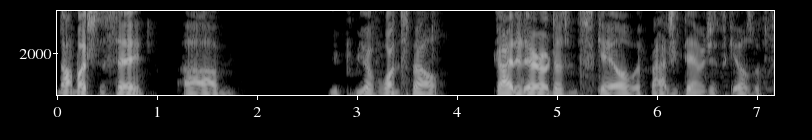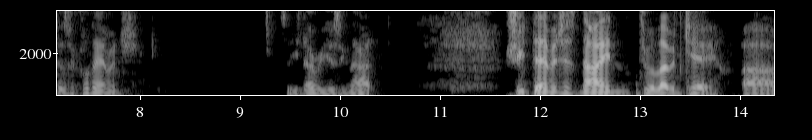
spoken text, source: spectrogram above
Not much to say. Um, you, you have one spell. Guided Arrow doesn't scale with magic damage, it scales with physical damage. So you're never using that. Sheet damage is 9 to 11k uh,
